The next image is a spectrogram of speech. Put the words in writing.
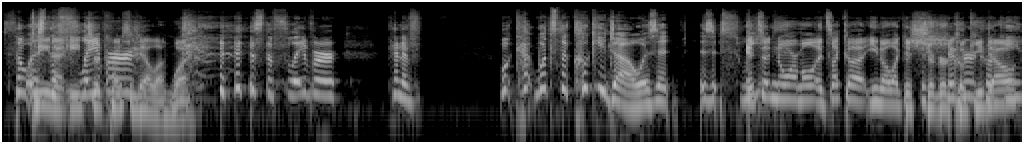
So is Tina, the eat your flavor- quesadilla. What? is the flavor kind of what? What's the cookie dough? Is it is it sweet? It's a normal. It's like a you know like a sugar, sugar cookie, dough,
